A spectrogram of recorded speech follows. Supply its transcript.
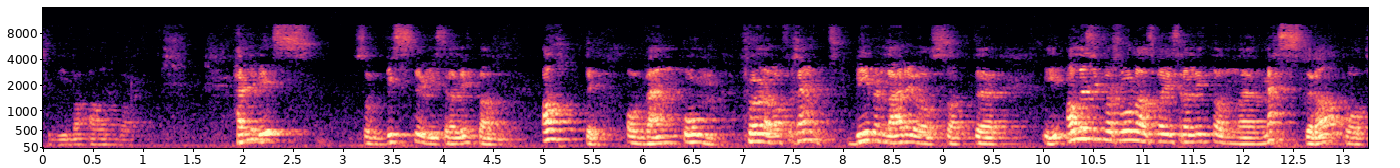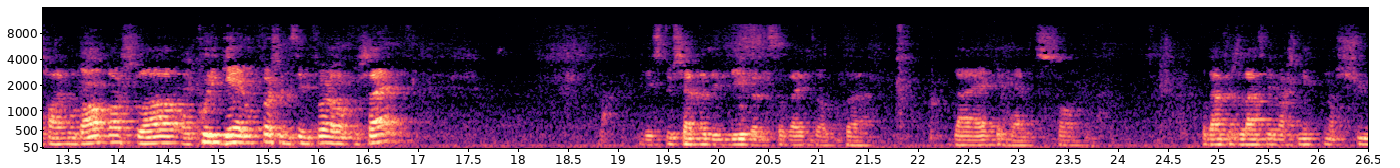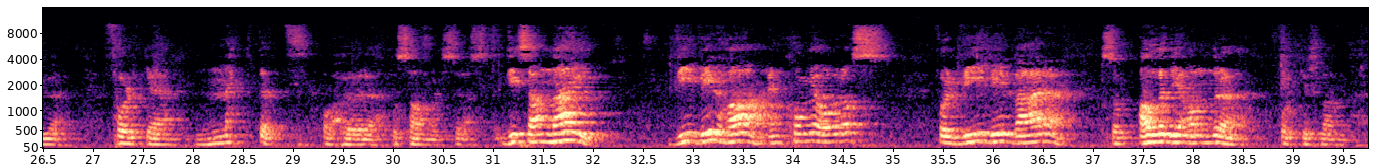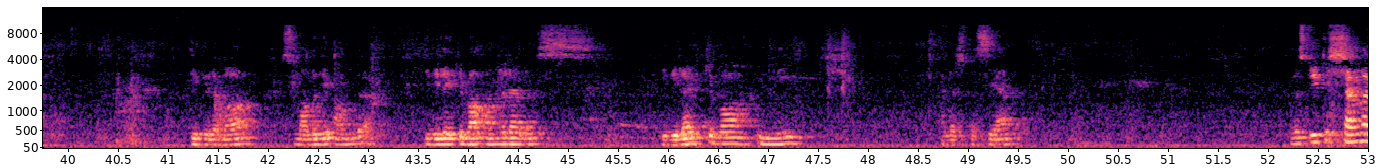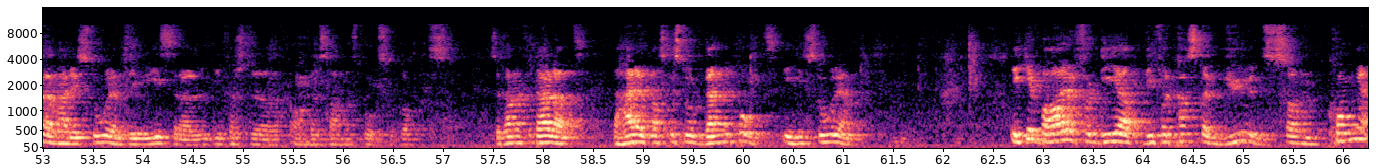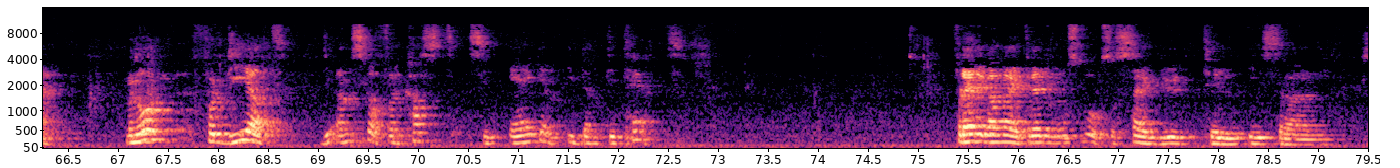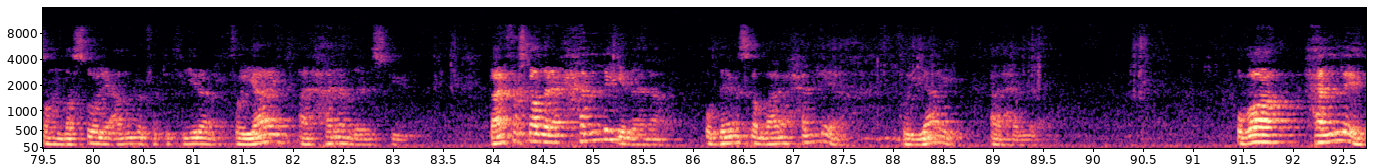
Så de var advart. Heldigvis så visste jo israelittene alltid å vende om før det var for sent. Bibelen lærer oss at uh, I alle situasjoner skal israelittene mestre på å ta imot advarsler og korrigere oppførselen sin før det var for sent. Hvis du kjenner din bibel, så vet du at uh, det er ikke helt sånn. Og Derfor så leser vi vers 19 og 20. Folket nektet å høre på Samuels røst. De sa nei. Vi vil ha en konge over oss, for vi vil være som alle de andre folkeslagene. De ville være som alle de andre. De ville ikke være annerledes. De ville ikke være unike eller spesiell. Hvis du ikke kjenner denne historien til Israel i første og andre Samuels så godt, så kan jeg fortelle at dette er et ganske stort vendepunkt i historien. Ikke bare fordi at de forkasta Gud som konge, men òg fordi at de ønska å forkaste sin egen identitet. Flere ganger i tredje Mosebok så sier Gud til Israel, som det står i 1144, For jeg er Herren deres Gud. Derfor skal dere hellige dere, og dere skal være hellige, for jeg er hellig. Å være hellig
